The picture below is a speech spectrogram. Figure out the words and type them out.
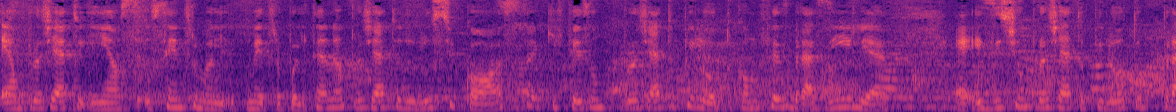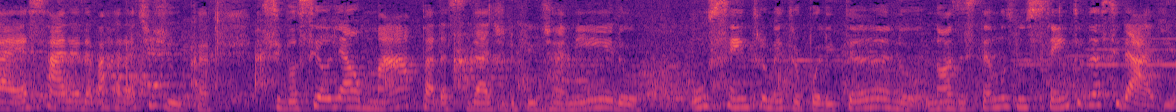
é um projeto, e é o Centro Metropolitano é um projeto do Lúcio Costa, que fez um projeto piloto. Como fez Brasília, é, existe um projeto piloto para essa área da Barra da Tijuca. Se você olhar o mapa da cidade do Rio de Janeiro, o Centro Metropolitano, nós estamos no centro da cidade.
